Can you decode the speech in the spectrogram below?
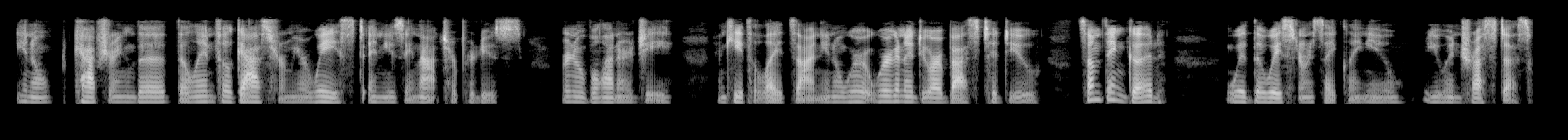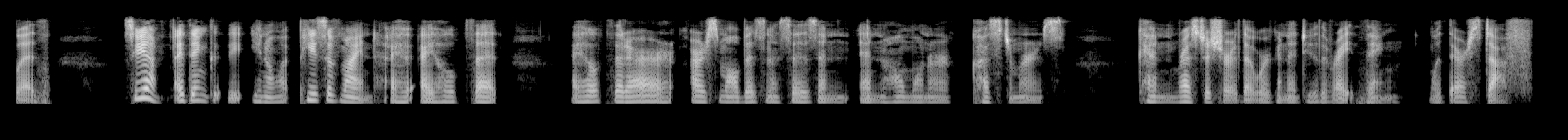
you know, capturing the the landfill gas from your waste and using that to produce renewable energy and keep the lights on. You know, we're we're going to do our best to do something good with the waste and recycling you you entrust us with. So yeah, I think you know, peace of mind. I, I hope that I hope that our our small businesses and and homeowner customers can rest assured that we're going to do the right thing with their stuff.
